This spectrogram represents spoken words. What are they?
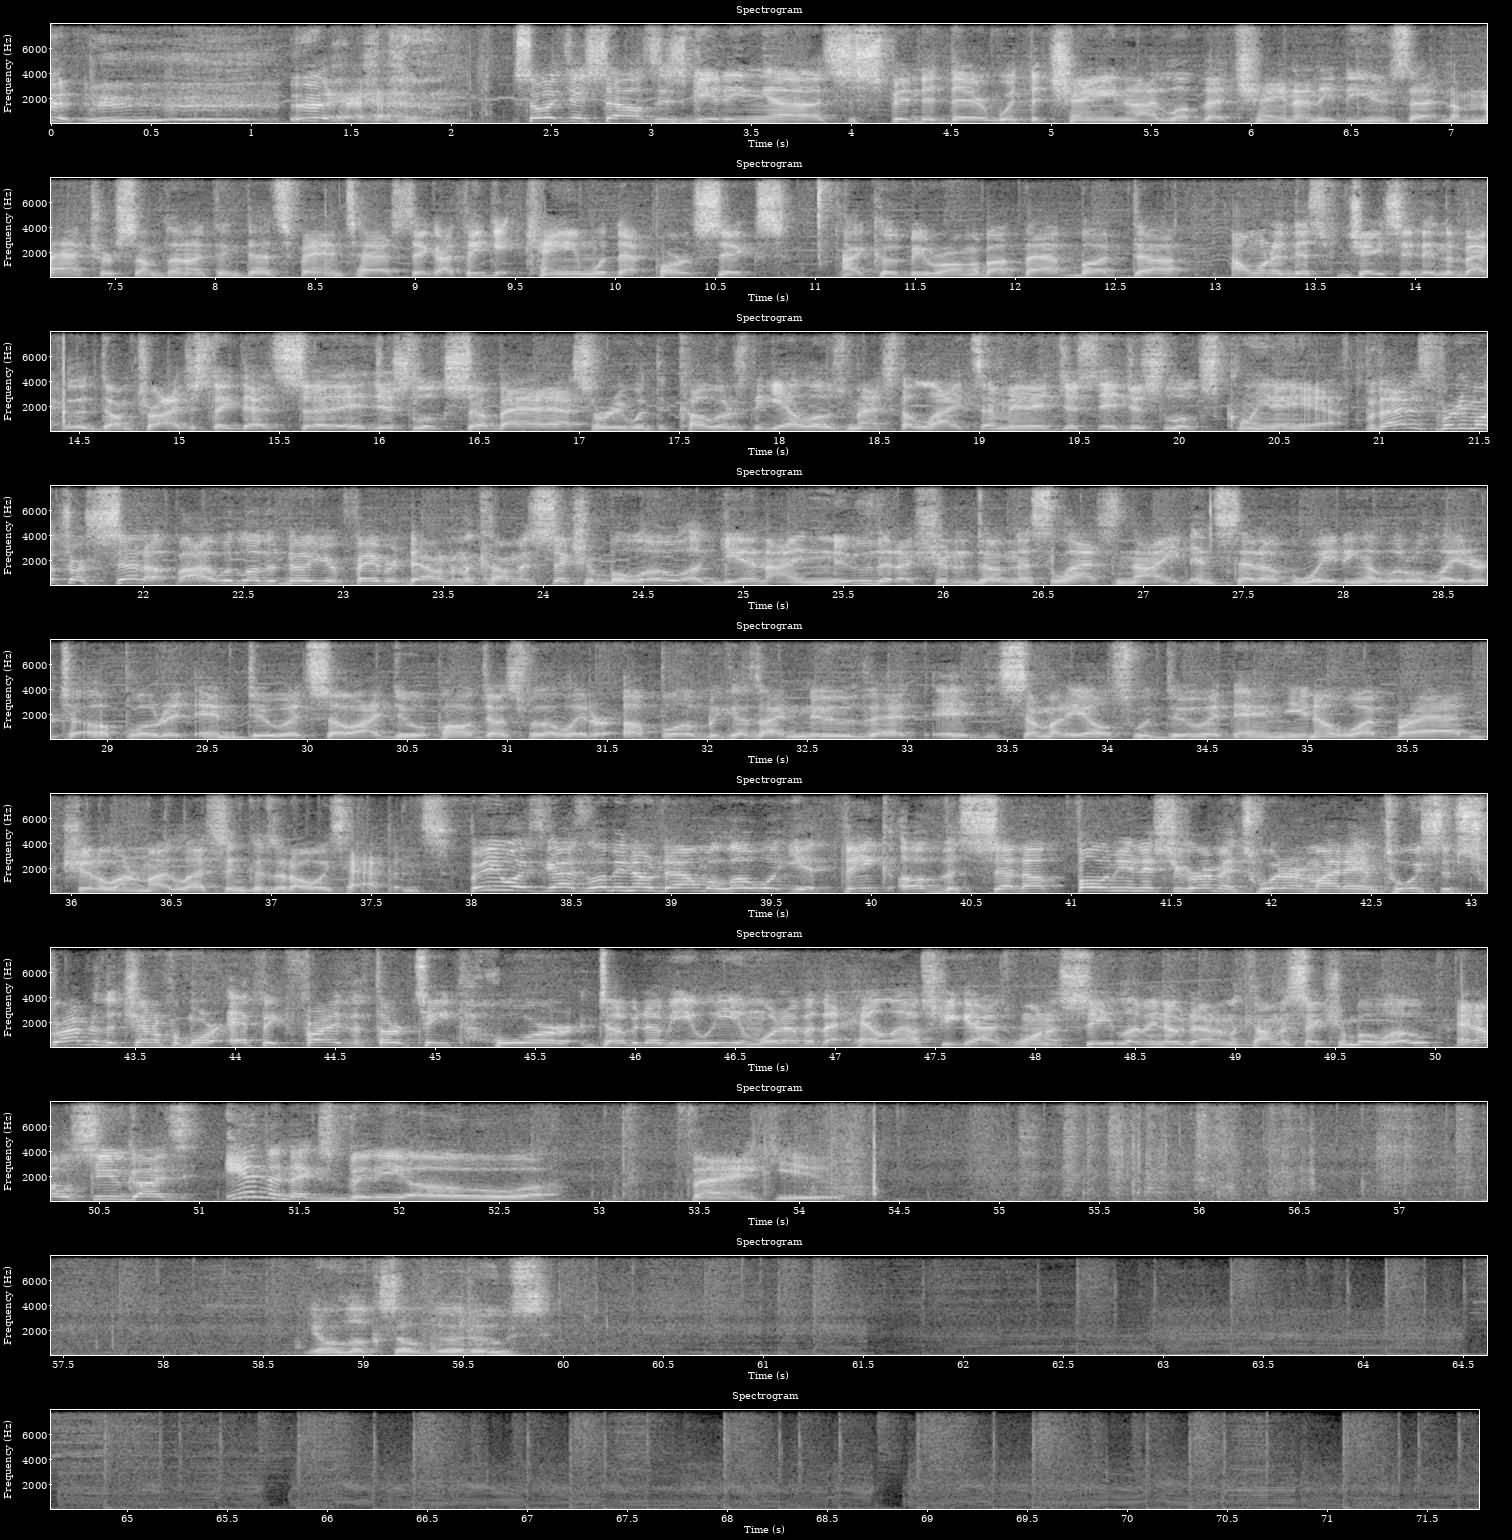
So AJ Styles is getting uh, suspended there with the chain, and I love that chain. I need to use that in a match or something. I think that's fantastic. I think it came with that Part 6. I could be wrong about that, but uh, I wanted this Jason in the back of the dump truck. I just think that's, uh, it just looks so badassery with the colors. The yellows match the lights. I mean, it just, it just looks clean AF. But that is pretty much our setup. I would love to know your favorite down in the comments section below. Again, I knew that I should have done this last night instead of waiting a little later to upload it and do it, so I do apologize for the later upload because I knew that it, somebody else would do it, and you know what, Brad? Should have learned my lesson because it always happens. But anyways, guys, let me know down below what you think of the setup. Follow me on Instagram and Twitter at MyDamnToys. Subscribe to the channel for more epic Friday the 13th horror, WWE, and whatever the hell else you guys want to see. Let me know down in the comment section below. And I will see you guys in the next video. Thank you. You don't look so good, Oos.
